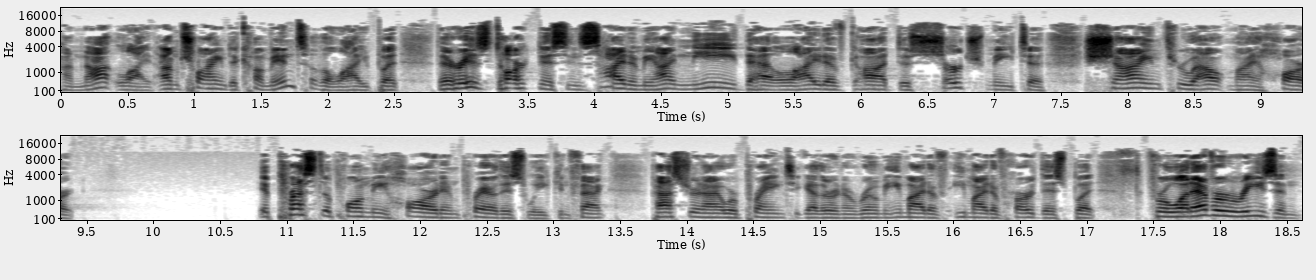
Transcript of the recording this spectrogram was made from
I'm not light. I'm trying to come into the light, but there is darkness inside of me. I need that light of God to search me, to shine throughout my heart. It pressed upon me hard in prayer this week. In fact, Pastor and I were praying together in a room. He might have he might have heard this, but for whatever reason,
